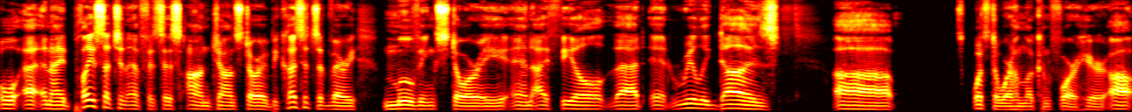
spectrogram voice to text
well, uh, and I place such an emphasis on John's story because it's a very moving story, and I feel that it really does. Uh, what's the word I'm looking for here? Uh,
